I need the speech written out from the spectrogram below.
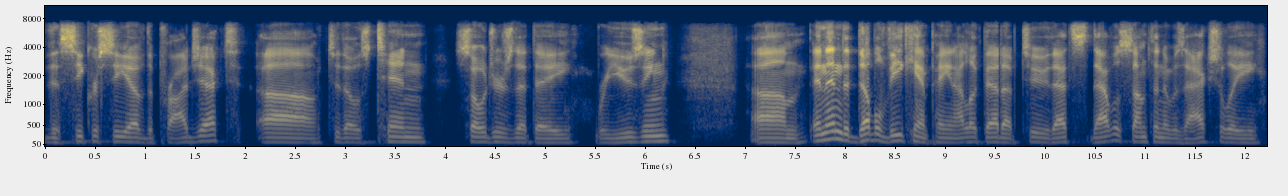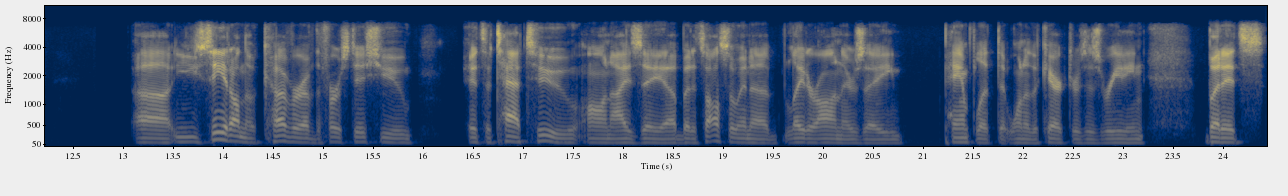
the secrecy of the project uh, to those 10 soldiers that they were using. Um, and then the double V campaign, I looked that up too. That's that was something that was actually uh, you see it on the cover of the first issue. It's a tattoo on Isaiah, but it's also in a later on. There's a pamphlet that one of the characters is reading, but it's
